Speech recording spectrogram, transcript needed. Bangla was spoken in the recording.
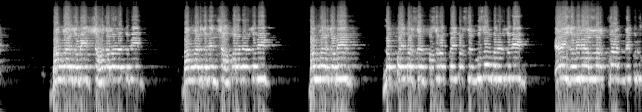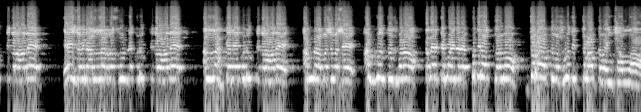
বাংলার জমিন শাহজালালের জমিন, বাংলার জমিন শাহপরানের জমিন, বাংলার জমিন তাদেরকে ময়দানে প্রতিরোধ জবাব দেবো জবাব দেবো, ইনশাআল্লাহ।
